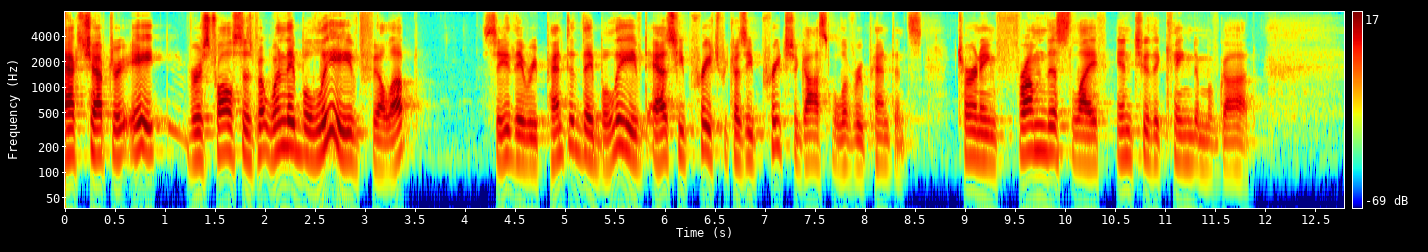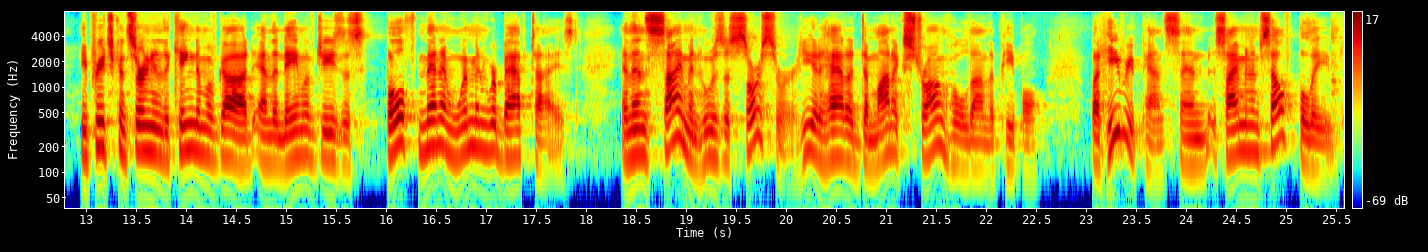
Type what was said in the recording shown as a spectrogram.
Acts chapter 8, verse 12 says, But when they believed Philip, see, they repented, they believed as he preached, because he preached the gospel of repentance, turning from this life into the kingdom of God. He preached concerning the kingdom of God and the name of Jesus. Both men and women were baptized. And then Simon, who was a sorcerer, he had had a demonic stronghold on the people, but he repents, and Simon himself believed.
